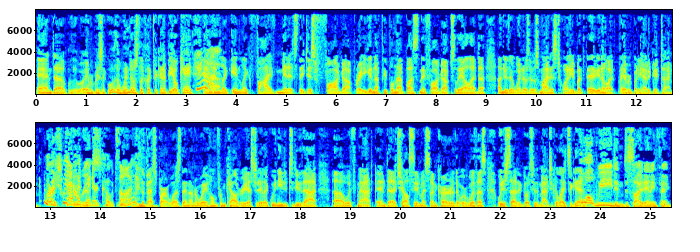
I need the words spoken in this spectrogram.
and uh, everybody's like, "Oh, the windows look like they're going to be okay." Yeah. And then like in like five minutes, they just fog up. Right, you get enough people in that bus, and they fog up, so they all had to undo their windows. It was minus twenty, but uh, you know what? Everybody had a good time. Worked. We all Peter had Ritz. winter coats on. on. The best part was then on our way home from Calgary yesterday, like we needed to do that uh, with Matt and uh, Chelsea and my son Carter that were with us. We decided to go through the magical lights again. Well, we didn't decide anything.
